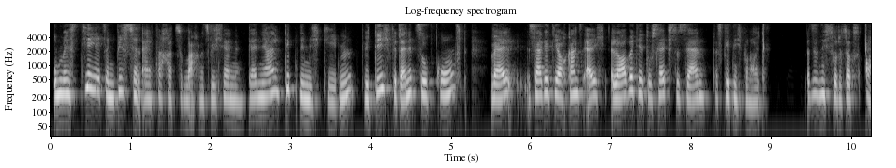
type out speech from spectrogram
um es dir jetzt ein bisschen einfacher zu machen, jetzt will ich einen genialen Tipp nämlich geben für dich, für deine Zukunft, weil, ich sage dir auch ganz ehrlich, erlaube dir, du selbst zu sein, das geht nicht von heute. Das ist nicht so, dass du sagst, oh,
